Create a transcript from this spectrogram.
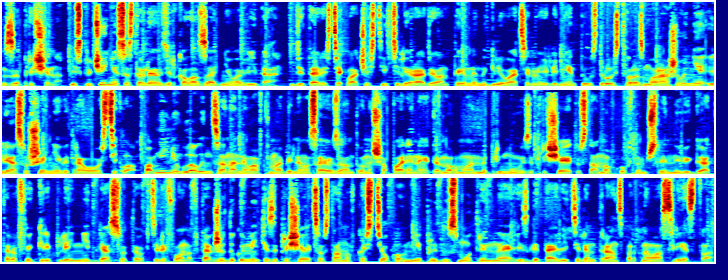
запрещена. Исключение составляют зеркала заднего вида, детали стеклоочистители, радиоантенны, нагревательные элементы, устройства размораживания или осушения ветрового стекла. По мнению главы Национального автомобильного союза Антона Шапарина, эта норма напрямую запрещает установку в том числе навигаторов и креплений для сотовых телефонов. Также в документе запрещается установка стекол, не предусмотренная изготовителем транспортного средства.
